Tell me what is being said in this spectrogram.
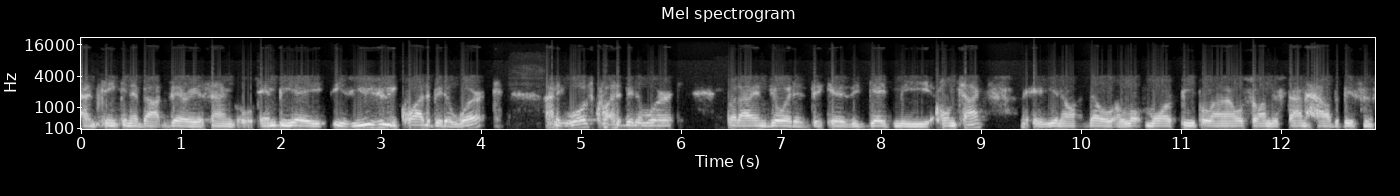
and thinking about various angles. MBA is usually quite a bit of work and it was quite a bit of work, but I enjoyed it because it gave me contacts. You know, I know a lot more people, and I also understand how the business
